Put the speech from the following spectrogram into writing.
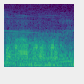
semaforo così.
